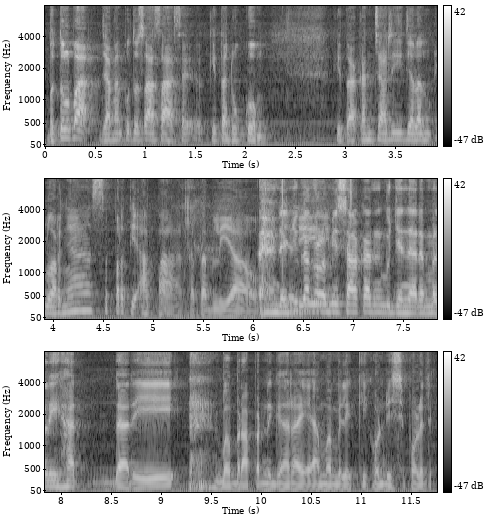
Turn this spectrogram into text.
Betul Pak, jangan putus asa. Saya, kita dukung. Kita akan cari jalan keluarnya seperti apa kata beliau. Dan juga Jadi- kalau misalkan Bu Jendara melihat dari beberapa negara yang memiliki kondisi politik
